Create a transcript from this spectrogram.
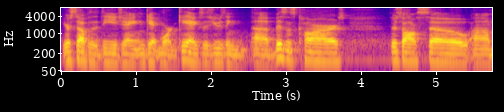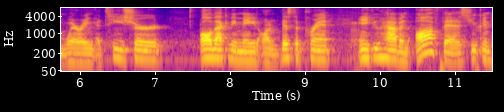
yourself as a DJ and get more gigs is using uh, business cards, there's also um, wearing a t-shirt. All that can be made on Vistaprint. And if you have an office, you can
